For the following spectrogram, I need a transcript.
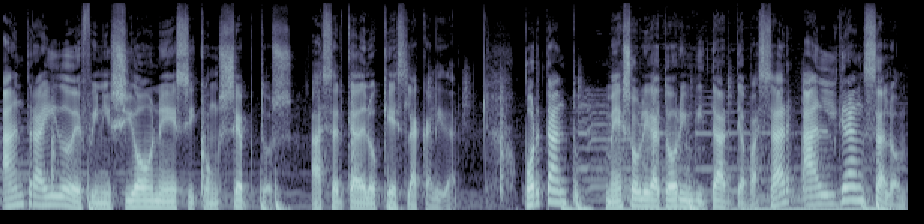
han traído definiciones y conceptos acerca de lo que es la calidad. Por tanto, me es obligatorio invitarte a pasar al gran salón,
